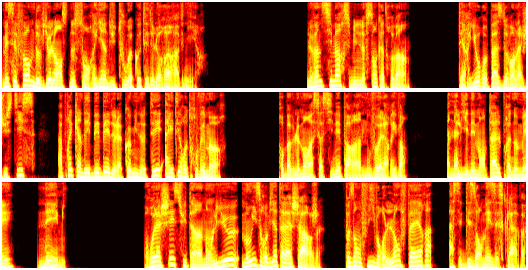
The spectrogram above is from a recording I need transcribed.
Mais ces formes de violence ne sont rien du tout à côté de l'horreur à venir. Le 26 mars 1981, Thériault repasse devant la justice après qu'un des bébés de la communauté a été retrouvé mort, probablement assassiné par un nouvel arrivant, un aliéné mental prénommé Néhémie. Relâché suite à un non-lieu, Moïse revient à la charge, faisant vivre l'enfer à ses désormais esclaves.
